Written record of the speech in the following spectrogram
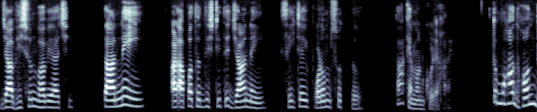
যা ভীষণভাবে আছে, তা নেই, আর আপাত দৃষ্টিতে যা নেই, সেইটাই পরম সত্য, তা কেমন করে হয়? তো মহাধন্দ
